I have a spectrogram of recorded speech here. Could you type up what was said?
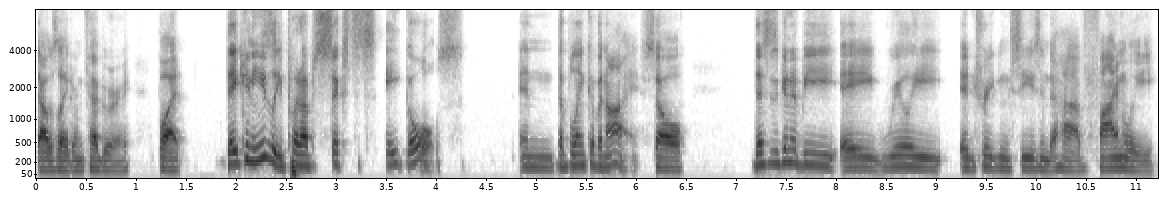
that was later in February, but they can easily put up six to eight goals in the blink of an eye. So this is going to be a really intriguing season to have finally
